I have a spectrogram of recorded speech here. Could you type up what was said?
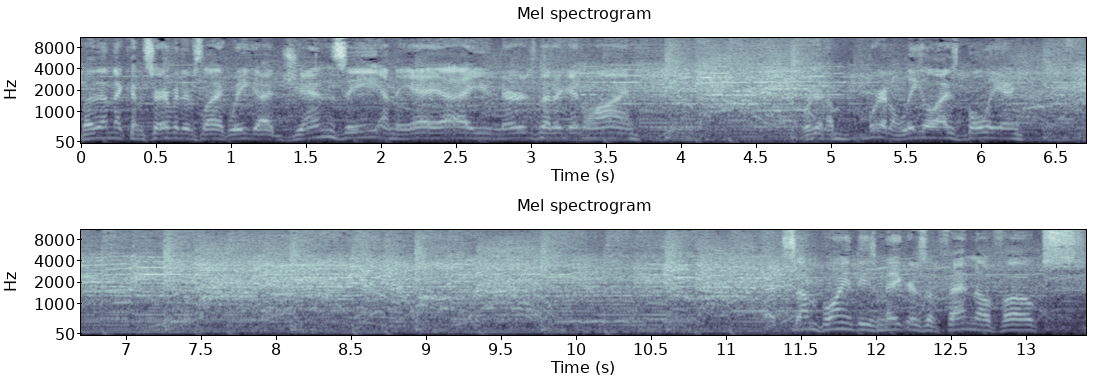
But then the conservatives like, we got Gen Z and the AI. You nerds better get in line. We're gonna we're gonna legalize bullying. Some point, these makers of fentanyl, folks,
